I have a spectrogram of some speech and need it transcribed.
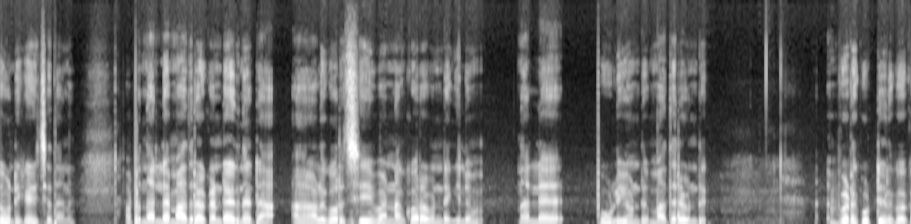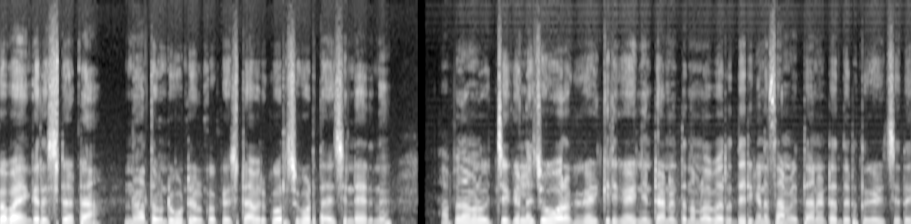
തോണ്ടി കഴിച്ചതാണ്. അപ്പോൾ നല്ല മധുരമൊക്കെ ഉണ്ടായിരുന്നു കേട്ടോ ആൾ കുറച്ച് വണ്ണം കുറവുണ്ടെങ്കിലും നല്ല പുളിയുണ്ട് മധുരമുണ്ട്. ഇവിടെ കുട്ടികൾക്കൊക്കെ ഭയങ്കര ഇഷ്ടം കേട്ടോ നാത്തോണ്ട് കുട്ടികൾക്കൊക്കെ ഇഷ്ടം. അവർ കുറച്ച് കൊടുത്തയച്ചിട്ടുണ്ടായിരുന്നു. അപ്പോൾ നമ്മൾ ഉച്ചയ്ക്കുള്ള ചോറൊക്കെ കഴിക്കൽ കഴിഞ്ഞിട്ടാണ് കേട്ടോ നമ്മൾ വെറുതെ ഇരിക്കുന്ന സമയത്താണ് കേട്ടോ അതെടുത്ത് കഴിച്ചത്.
